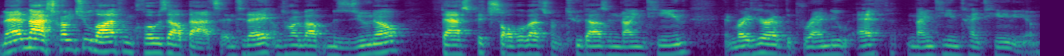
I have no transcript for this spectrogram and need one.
Mad Max coming to you live from Closeout Bats, and today I'm talking about Mizuno Fast Pitch Softball Bats from 2019, and right here I have the brand new F19 Titanium.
